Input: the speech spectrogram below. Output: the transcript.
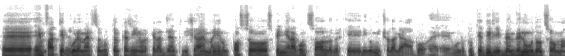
eh, e infatti è mm. pure emerso tutto il casino perché la gente dice: eh, Ma io non posso spegnere la console perché ricomincio da capo. E uno tutti a dirgli benvenuto, insomma.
